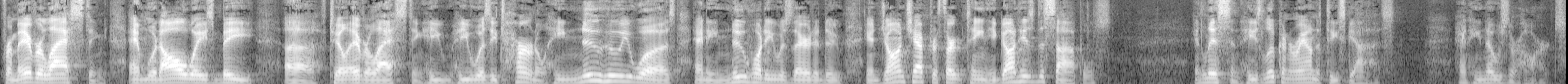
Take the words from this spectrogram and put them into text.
from everlasting and would always be uh, till everlasting. He, he was eternal. He knew who he was and he knew what he was there to do. In John chapter 13, he got his disciples. And listen, he's looking around at these guys and he knows their hearts.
